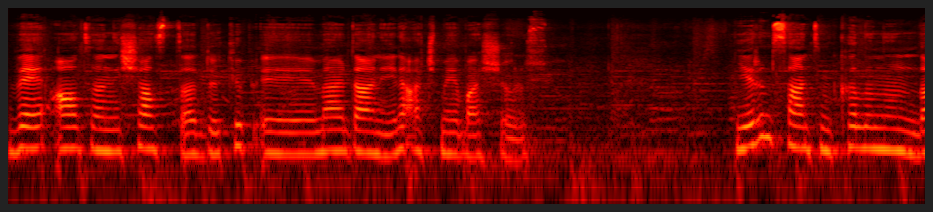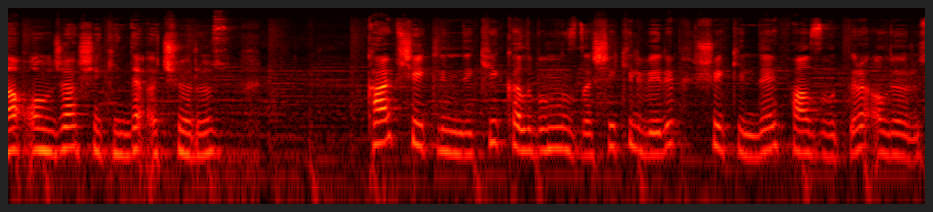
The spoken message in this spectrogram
ve altına nişasta döküp e, merdane ile açmaya başlıyoruz. Yarım santim kalınlığında olacak şekilde açıyoruz. Kalp şeklindeki kalıbımızla şekil verip şekilde fazlalıkları alıyoruz.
